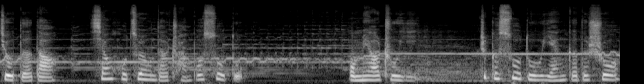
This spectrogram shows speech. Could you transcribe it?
就得到相互作用的传播速度。我们要注意，这个速度严格的说。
